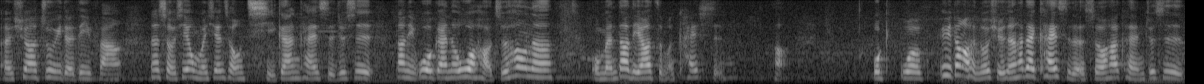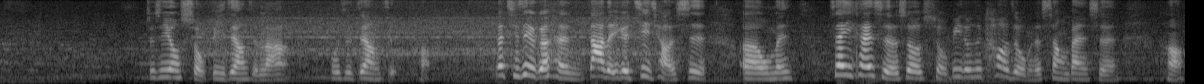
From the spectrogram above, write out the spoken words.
呃需要注意的地方。那首先我们先从起杆开始，就是当你握杆都握好之后呢，我们到底要怎么开始？好，我我遇到很多学生，他在开始的时候，他可能就是就是用手臂这样子拉，或是这样子。好，那其实有个很大的一个技巧是，呃，我们在一开始的时候，手臂都是靠着我们的上半身。好，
